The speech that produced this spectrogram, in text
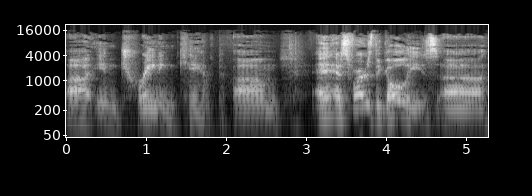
uh, in training camp. Um, as far as the goalies, uh,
